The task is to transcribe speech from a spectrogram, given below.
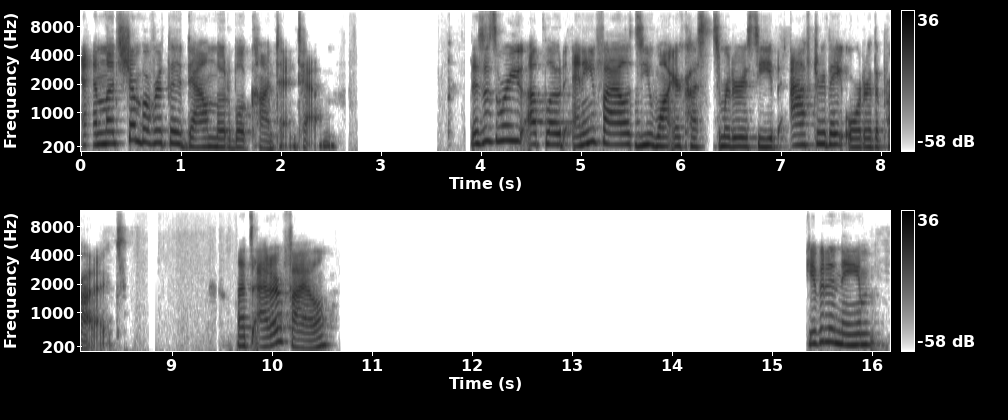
And let's jump over to the downloadable content tab. This is where you upload any files you want your customer to receive after they order the product. Let's add our file. Give it a name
